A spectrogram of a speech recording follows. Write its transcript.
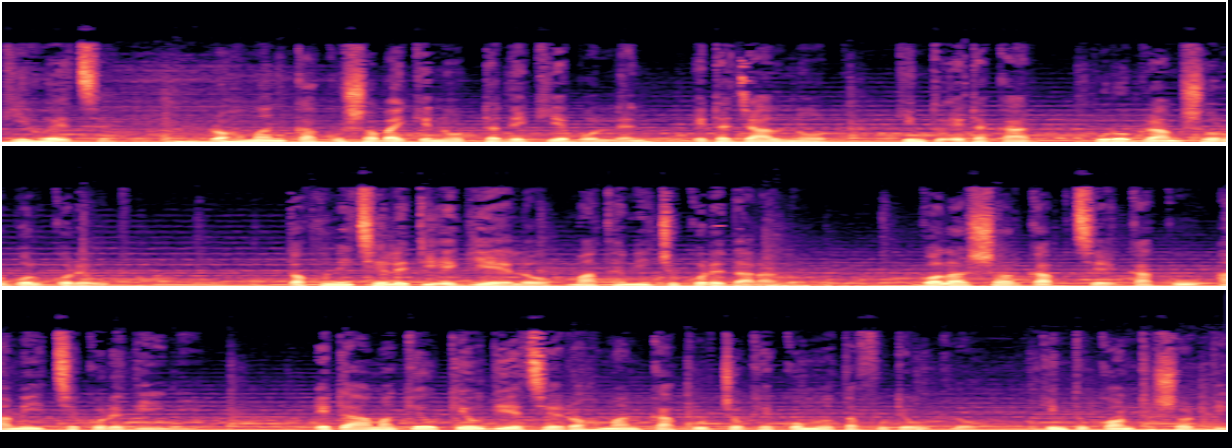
কি হয়েছে? রহমান কাকু সবাইকে নোটটা দেখিয়ে বললেন, এটা জাল নোট, কিন্তু এটা কার? পুরো গ্রাম শোরগোল করে উঠল তখনই ছেলেটি এগিয়ে এলো, মাথা নিচু করে দাঁড়াল। গলার স্বর কাঁপছে, কাকু, আমি ইচ্ছে করে দিইনি। এটা আমাকেও কেউ দিয়েছে, রহমান কাকুর চোখে কোমলতা ফুটে উঠল। কিন্তু কণ্ঠস্বর দি,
